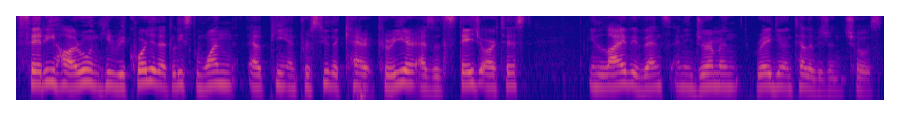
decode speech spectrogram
Feri Harun, he recorded at least one LP and pursued a car- career as a stage artist in live events and in German radio and television shows.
